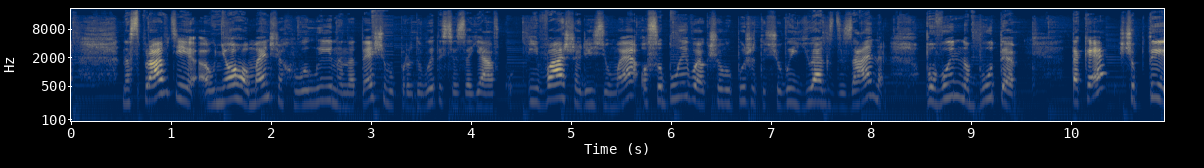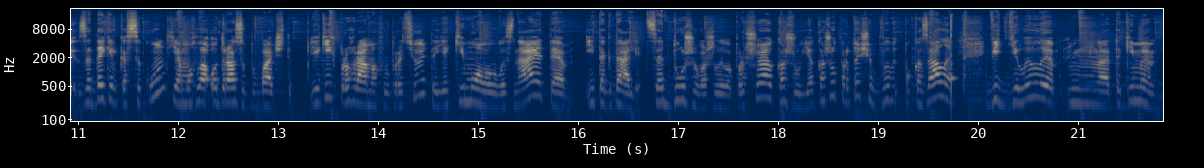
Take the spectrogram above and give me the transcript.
насправді у нього менше хвилини на те, щоб продивитися заявку. І ваше резюме, особливо якщо ви пишете, що ви UX-дизайнер, повинно бути. Таке, щоб ти за декілька секунд я могла одразу побачити, в яких програмах ви працюєте, які мови ви знаєте, і так далі. Це дуже важливо. Про що я кажу? Я кажу про те, щоб ви показали, відділили такими.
